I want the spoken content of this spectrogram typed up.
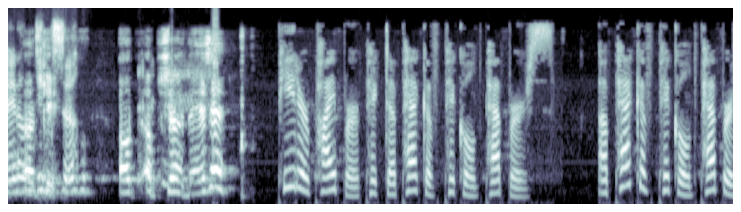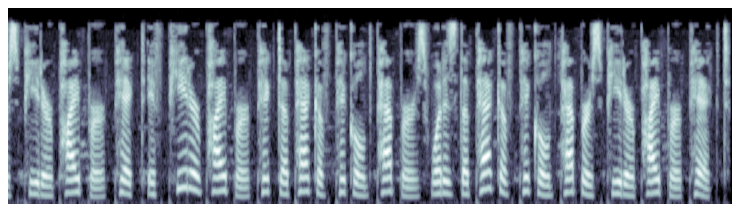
I don't Okay. think so. Ob- Observe this. Peter Piper picked a peck of pickled peppers. A peck of pickled peppers Peter Piper picked. If Peter Piper picked a peck of pickled peppers, what is the peck of pickled peppers Peter Piper picked?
